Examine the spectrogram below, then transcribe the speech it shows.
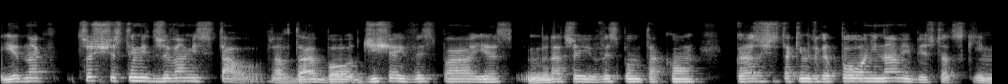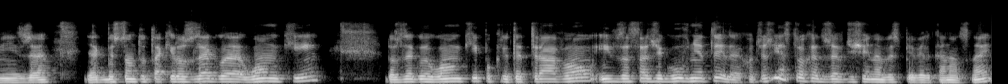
jednak coś się z tymi drzewami stało, prawda? Bo dzisiaj wyspa jest raczej wyspą taką, kojarzy się z takimi trochę połoninami bieszczadzkimi, że jakby są to takie rozległe łąki, rozległe łąki pokryte trawą i w zasadzie głównie tyle, chociaż jest trochę drzew dzisiaj na Wyspie Wielkanocnej,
